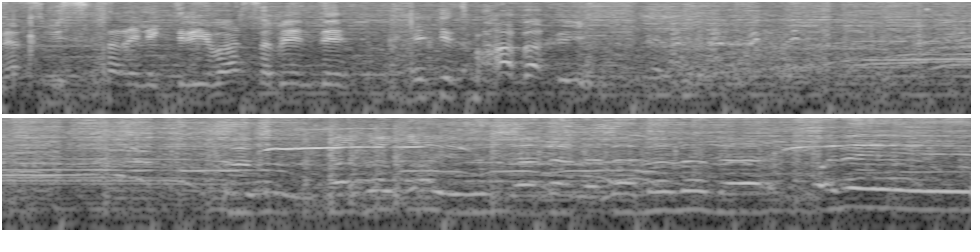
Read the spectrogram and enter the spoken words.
Nasıl bir star elektriği varsa bende. Herkes bana bakıyor. Oley!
